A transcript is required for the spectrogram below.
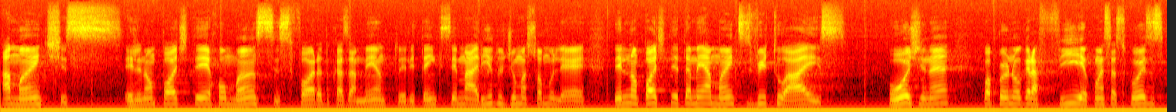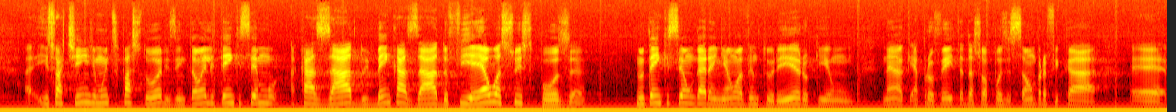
amantes, ele não pode ter romances fora do casamento, ele tem que ser marido de uma só mulher. Ele não pode ter também amantes virtuais. Hoje, né, com a pornografia, com essas coisas, isso atinge muitos pastores. Então ele tem que ser casado e bem casado, fiel à sua esposa. Não tem que ser um garanhão aventureiro que, um, né, que aproveita da sua posição para ficar é,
